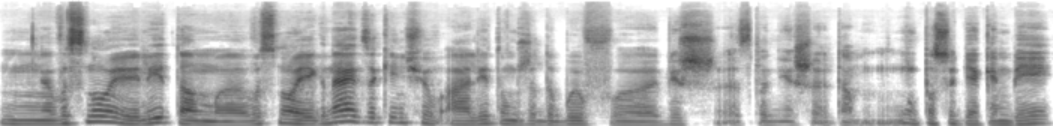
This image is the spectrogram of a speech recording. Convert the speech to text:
весною, літом. Е, Весною Ignite закінчив, а літом вже добив е, більш складніше, там, ну, по суті, як MBA,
